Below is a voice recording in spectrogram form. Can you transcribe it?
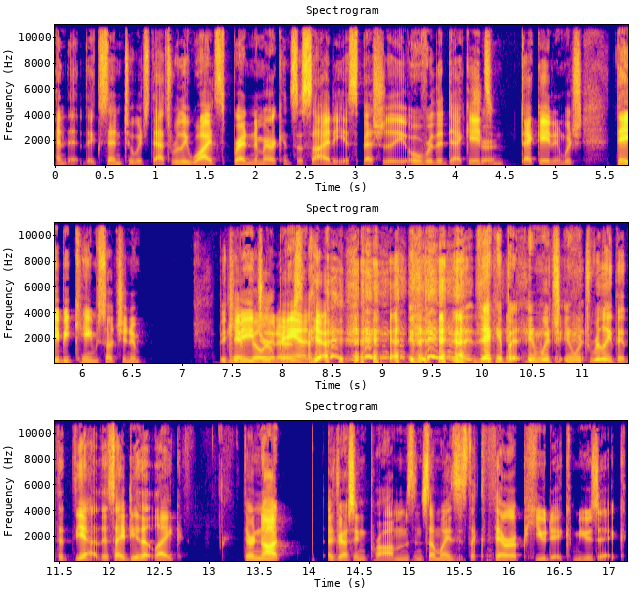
and the extent to which that's really widespread in American society especially over the decades Sure. and decade in which they became such an Became Major band. Yeah. decade, but in which in which really that, that yeah, this idea that like they're not addressing problems in some ways it's like therapeutic music,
